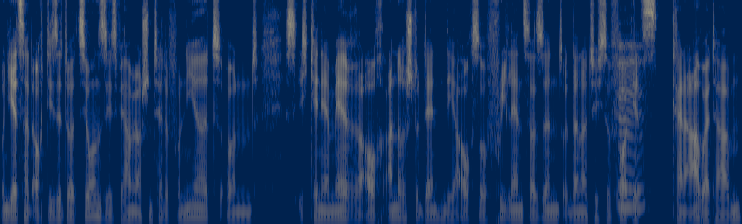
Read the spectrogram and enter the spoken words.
und jetzt halt auch die Situation siehst, wir haben ja auch schon telefoniert und ich kenne ja mehrere auch andere Studenten, die ja auch so Freelancer sind und dann natürlich sofort Mhm. jetzt keine Arbeit haben.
